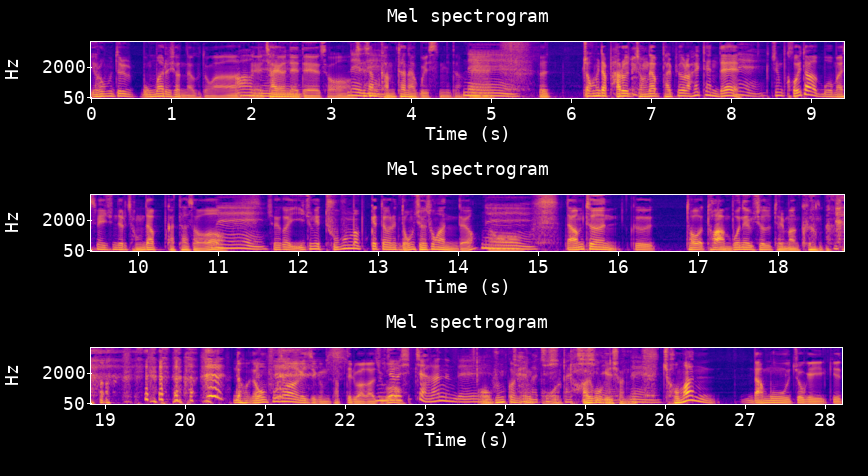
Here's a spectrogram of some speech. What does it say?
여러분들 목마르셨나 그동안 아, 네, 네. 자연에 대해서 네, 새삼 네. 감탄하고 있습니다. 네. 어, 조금 이따 바로 정답 발표를 할 텐데 네. 지금 거의 다 뭐 말씀해 주신 대로 정답 같아서 네. 저희가 이 중에 두 분만 뽑겠다 그랬는데 너무 죄송한데요. 네. 어. 아무튼 그 더 더 안 보내주셔도 될 만큼 너무, 너무 풍성하게 지금 답들이 와가지고 문제가 쉽지 않았는데. 어 그러니까 잘 어, 맞추시, 어, 다 알고 맞추시네요. 계셨네. 네. 저만 나무 쪽에 이게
